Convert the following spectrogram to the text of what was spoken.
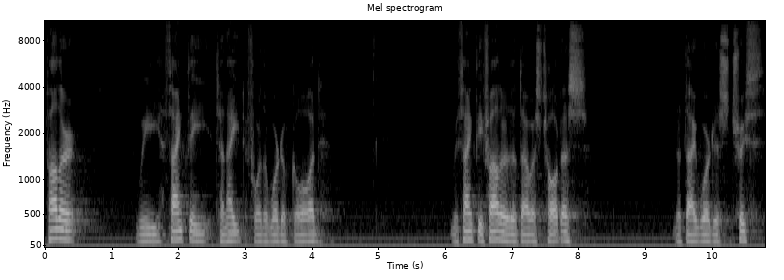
Father, we thank Thee tonight for the Word of God. We thank Thee, Father, that Thou hast taught us that Thy Word is truth.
